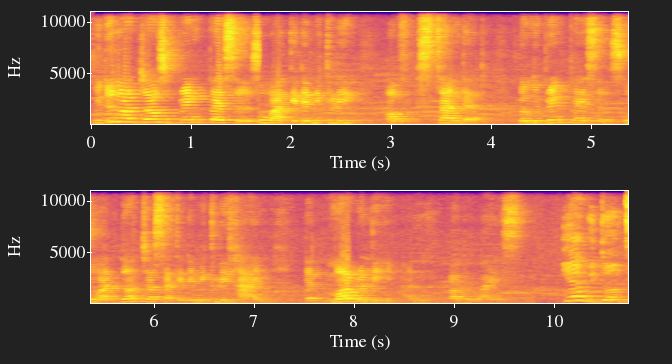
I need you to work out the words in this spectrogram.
We do not just bring persons who are academically of standard, but we bring persons who are not just academically high, but morally and otherwise. Here we don't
